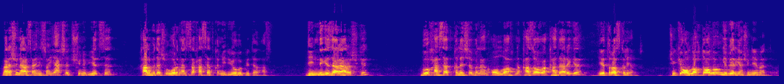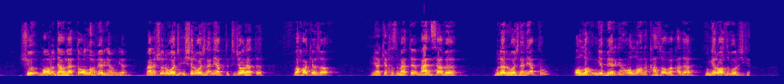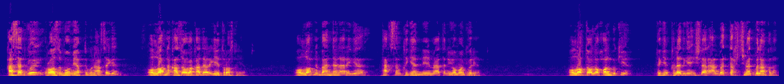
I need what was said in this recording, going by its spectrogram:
mana shu narsani inson yaxshi tushunib yetsa qalbida shu o'rnatsa hasad qilmaydi yo'q bo'lib ketadi hasad. Dindagi zarari shuki bu hasad qilishi bilan ollohni qazo va qadariga e'tiroz qilyapti. Chunki alloh taolo unga bergan shu ne'matni. Shu molu davlatni olloh bergan unga. Mana shu rivoj ishi rivojlanyapti tijorati va hokazo yoki xizmati mansabi bular rivojlanyaptimi? Olloh unga bergan ollohni qazo va qadar. Bunga rozi bo'lish kerak. Hasadgo'y rozi bo'lmayapti bu narsaga. Ollohni qazo va qadariga e'tiroz qilyapti. Ollohni bandalariga taqsim qilgan ne'matini yomon ko'ryapti. Alloh taolo holbuki qiladigan ishlari albatta hikmat bilan qiladi.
